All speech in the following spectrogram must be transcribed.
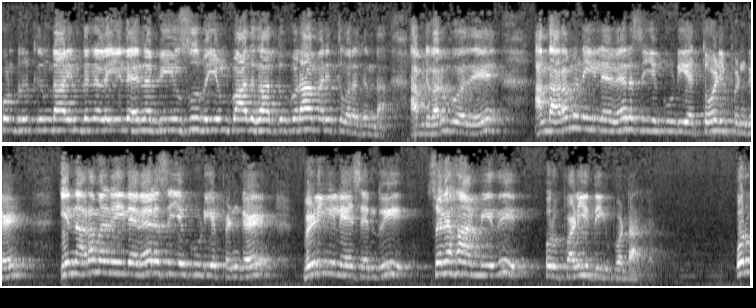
கொண்டிருக்கின்றார் இந்த நிலையிலே நபி யூசுஃபையும் பாதுகாத்து பராமரித்து வருகின்றார். அப்படி வரும்போது அந்த அரமனையில வேலை செய்யக்கூடிய தோழி பெண்கள் இந்த அரமனையில வேலை செய்யக்கூடிய பெண்கள் வெளியிலே சென்று சுலேஹா மீது ஒரு பழியை தூக்கி போட்டார்கள். ஒரு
